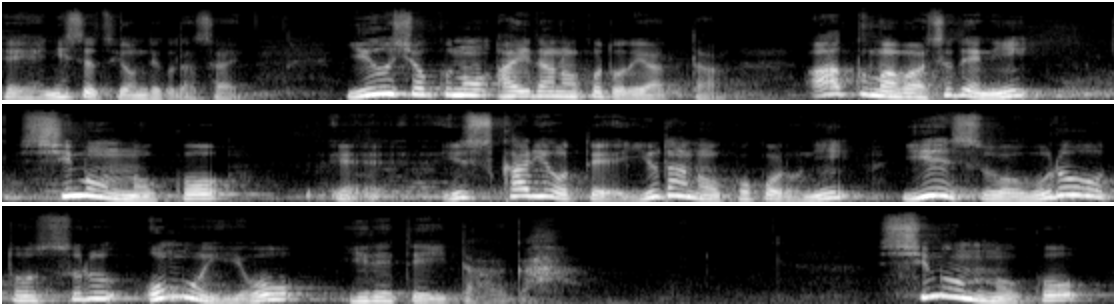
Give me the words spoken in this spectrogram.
2節読んでください。夕食の間のことであった。悪魔はすでにシモンの子、イスカリオテ・ユダの心にイエスを売ろうとする思いを入れていたが、シモンの子、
